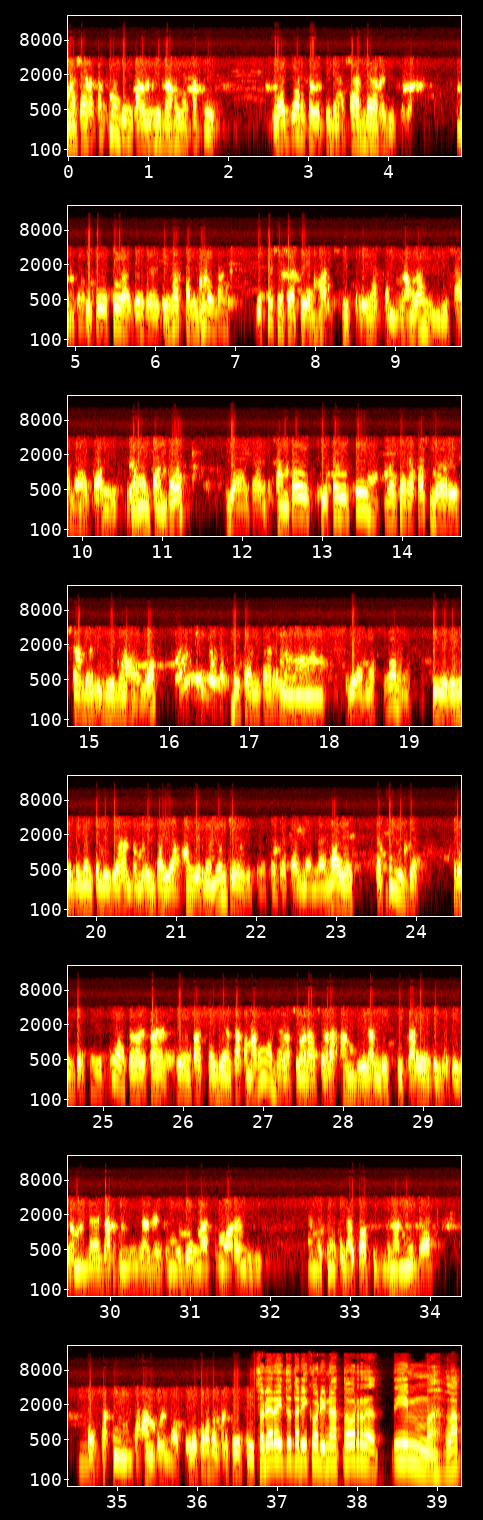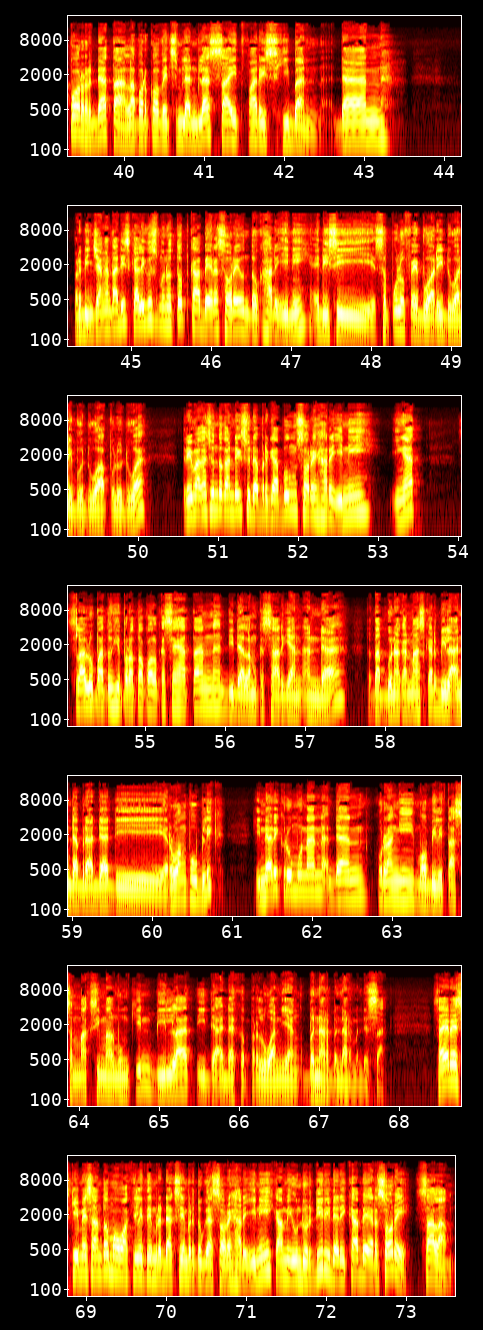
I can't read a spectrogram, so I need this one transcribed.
masyarakat mungkin tahu ini bahaya tapi wajar kalau tidak sadar gitu loh. Itu itu wajar kalau tidak karena memang itu sesuatu yang harus diperingatkan ulang-ulang dan disadarkan gitu. Jangan sampai jangan sampai kita itu masyarakat baru sadar ini bahaya bukan karena ya maksudnya diiringi dengan kebijakan pemerintah yang akhirnya muncul gitu PPKM dan lain-lain tapi juga triggernya itu yang kalau yang pasal delta kemarin adalah suara-suara ambulan di sekitar yang tiba-tiba mendadak meninggal dan kemudian masuk orang jadi yang kena covid dengan mudah ya. Saudara itu tadi koordinator tim lapor data lapor COVID-19 Said Faris Hiban dan Perbincangan tadi sekaligus menutup KBR sore untuk hari ini edisi 10 Februari 2022. Terima kasih untuk Anda yang sudah bergabung sore hari ini. Ingat, Selalu patuhi protokol kesehatan di dalam keseharian Anda. Tetap gunakan masker bila Anda berada di ruang publik. Hindari kerumunan dan kurangi mobilitas semaksimal mungkin bila tidak ada keperluan yang benar-benar mendesak. Saya Reski Mesanto mewakili tim redaksi yang bertugas sore hari ini. Kami undur diri dari KBR Sore. Salam.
